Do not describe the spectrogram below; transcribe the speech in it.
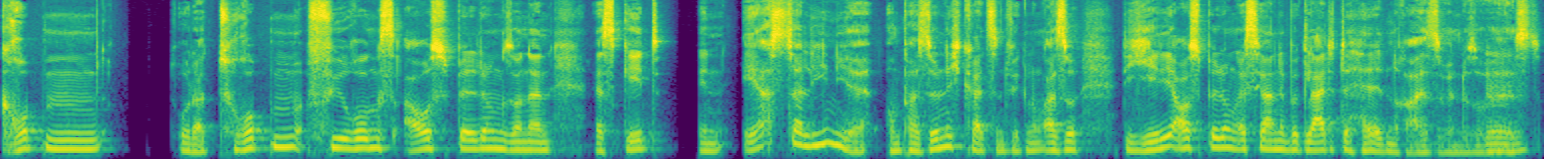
Gruppen- oder Truppenführungsausbildung, sondern es geht in erster Linie um Persönlichkeitsentwicklung. Also die Jedi-Ausbildung ist ja eine begleitete Heldenreise, wenn du so mhm. willst.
